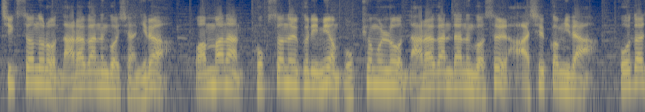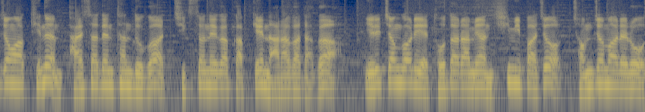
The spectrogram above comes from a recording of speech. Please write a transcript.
직선으로 날아가는 것이 아니라 완만한 곡선을 그리며 목표물로 날아간다는 것을 아실 겁니다. 보다 정확히는 발사된 탄두가 직선에 가깝게 날아가다가 일정 거리에 도달하면 힘이 빠져 점점 아래로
